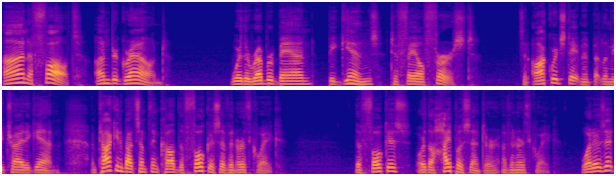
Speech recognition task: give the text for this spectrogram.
on a fault underground where the rubber band begins to fail first. It's an awkward statement, but let me try it again. I'm talking about something called the focus of an earthquake. The focus or the hypocenter of an earthquake. What is it?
